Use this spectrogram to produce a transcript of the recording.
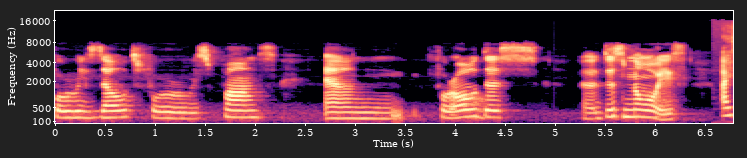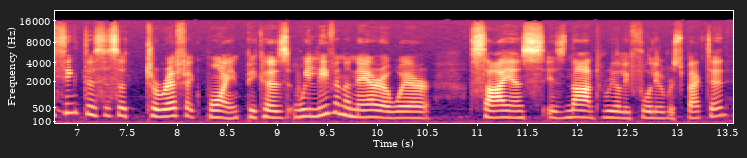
for results, for response, and for all this uh, this noise. I think this is a terrific point because we live in an era where science is not really fully respected,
